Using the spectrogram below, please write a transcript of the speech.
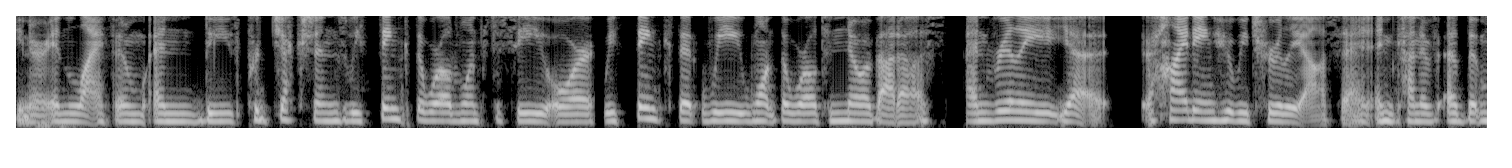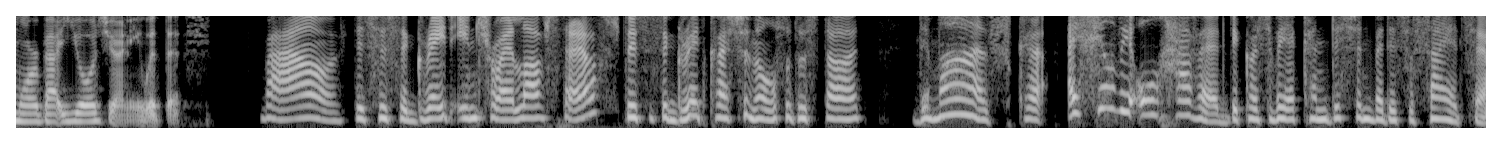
you know, in life and, and these projections we think the world wants to see, or we think that we want the world to know about us. And really, yeah, hiding who we truly are so, and kind of a bit more about your journey with this. Wow, this is a great intro. I love Steph. This is a great question also to start. The mask, I feel we all have it because we are conditioned by the society.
